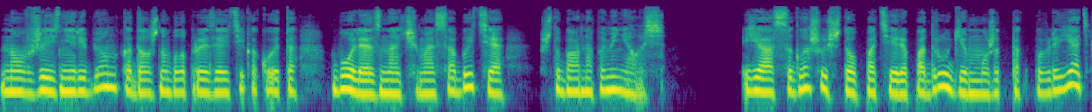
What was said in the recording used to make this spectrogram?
но в жизни ребенка должно было произойти какое-то более значимое событие, чтобы она поменялась. Я соглашусь, что потеря подруги может так повлиять,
